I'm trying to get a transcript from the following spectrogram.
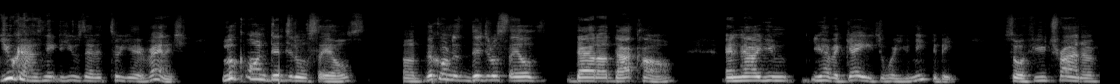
you guys need to use that to your advantage. Look on digital sales, uh, look on the digital sales data.com, and now you you have a gauge where you need to be. So if you're trying to,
